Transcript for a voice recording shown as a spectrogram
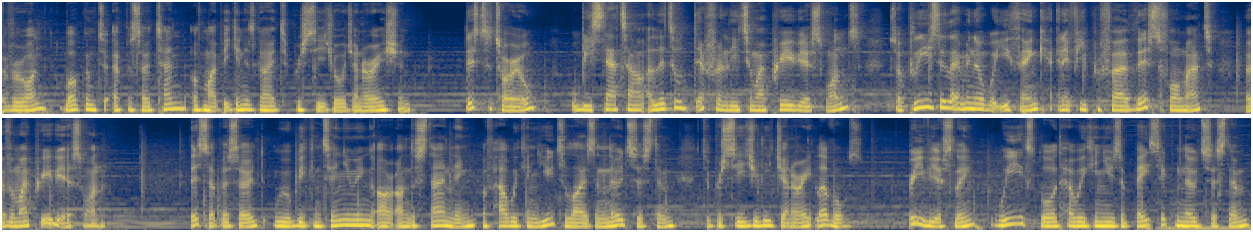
everyone, welcome to episode 10 of my beginner's guide to procedural generation. This tutorial will be set out a little differently to my previous ones, so please do let me know what you think and if you prefer this format over my previous one. This episode, we will be continuing our understanding of how we can utilize the node system to procedurally generate levels. Previously, we explored how we can use a basic node system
